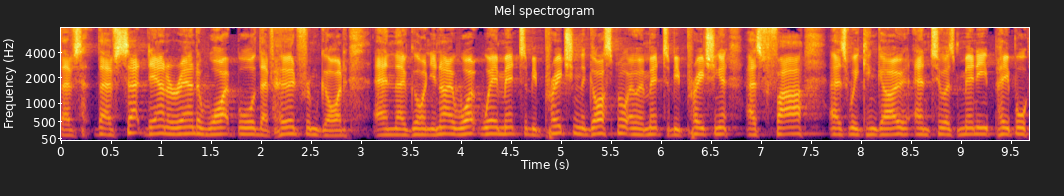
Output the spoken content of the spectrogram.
They've, they've sat down around a whiteboard, they've heard from God, and they've gone, you know what? We're meant to be preaching the gospel and we're meant to be preaching it as far as we can go and to as many people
